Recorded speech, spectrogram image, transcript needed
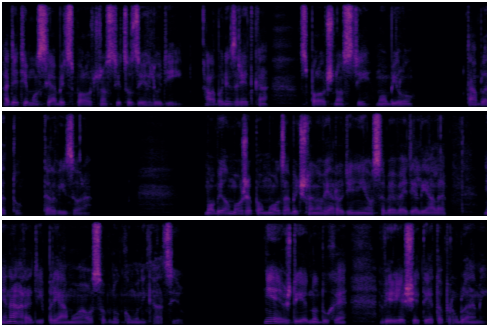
a deti musia byť v spoločnosti cudzích ľudí, alebo nezriedka spoločnosti mobilu, tabletu, televízora. Mobil môže pomôcť, aby členovia rodiny o sebe vedeli, ale nenahradí priamu a osobnú komunikáciu. Nie je vždy jednoduché vyriešiť tieto problémy.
